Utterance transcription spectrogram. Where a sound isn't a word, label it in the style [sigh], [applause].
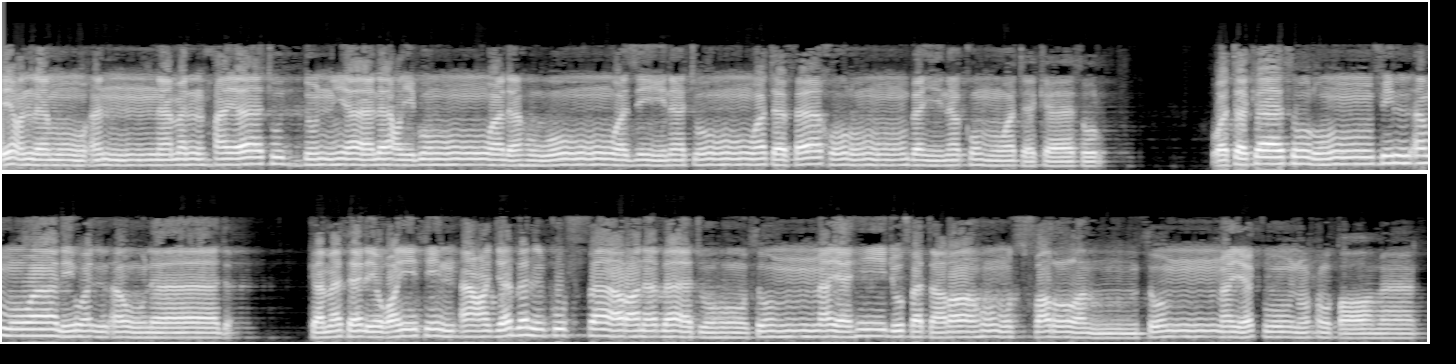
اعلموا أنما الحياة الدنيا لعب ولهو وزينة وتفاخر بينكم وتكاثر وتكاثر في الأموال والأولاد كمثل غيث أعجب الكفار نباته ثم يهيج فتراه مصفرا ثم يكون حطاما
